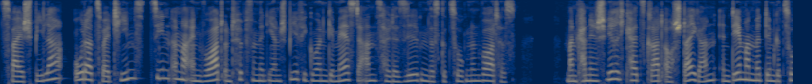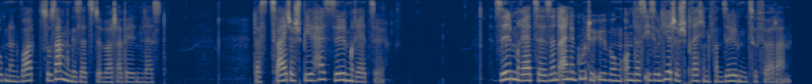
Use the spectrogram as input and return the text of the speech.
Zwei Spieler oder zwei Teams ziehen immer ein Wort und hüpfen mit ihren Spielfiguren gemäß der Anzahl der Silben des gezogenen Wortes. Man kann den Schwierigkeitsgrad auch steigern, indem man mit dem gezogenen Wort zusammengesetzte Wörter bilden lässt. Das zweite Spiel heißt Silbenrätsel. Silbenrätsel sind eine gute Übung, um das isolierte Sprechen von Silben zu fördern.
